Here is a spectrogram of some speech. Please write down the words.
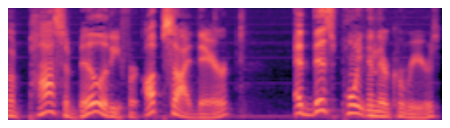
the possibility for upside there. At this point in their careers,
